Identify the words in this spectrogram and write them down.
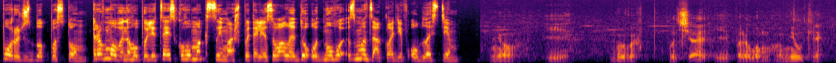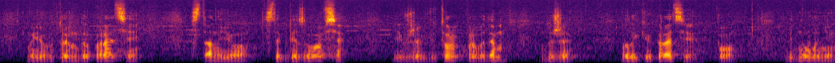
поруч з блокпостом. Травмованого поліцейського Максима шпиталізували до одного з медзакладів області. У нього і вивих плеча, і перелом гомілки. Ми його готуємо до операції. Стан його стабілізувався і вже в вівторок проведемо дуже великі операції по відновленню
